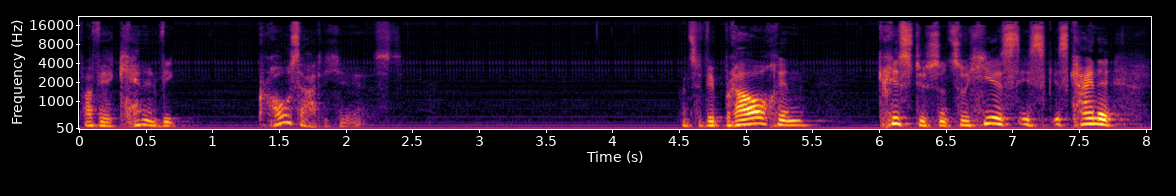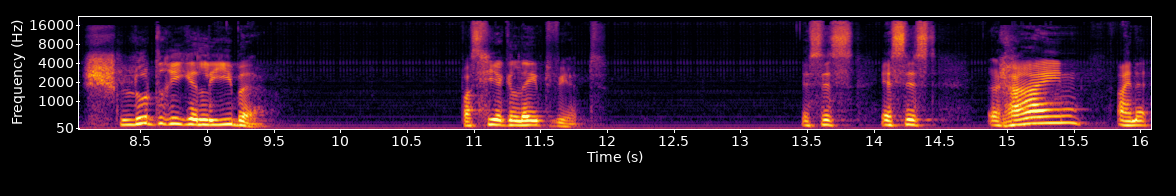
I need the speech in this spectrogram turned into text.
weil wir erkennen, wie großartig er ist. Und so, wir brauchen Christus. Und so, hier ist, ist, ist keine schludrige Liebe, was hier gelebt wird. Es ist, es ist rein eine,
